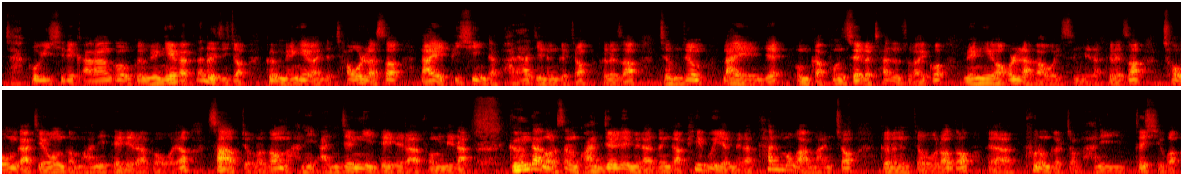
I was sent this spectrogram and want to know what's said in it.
자꾸 위신이 깔아앉고 그 명예가 떨어지죠. 그 명예가 이제 차올라서 나의 빛이 이제 밝아지는 거죠. 그래서 점점 나의 이제 뭔가 본색을 찾을 수가 있고 명예가 올라가고 있습니다. 그래서 초원과 재원도 많이 되리라 보고요. 사업적으로도 많이 안정이 되리라 봅니다. 건강으로서는 관절염이라든가 피부염이나 탈모가 많죠. 그런 쪽으로도 어, 푸른 걸 좀 많이 드시고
